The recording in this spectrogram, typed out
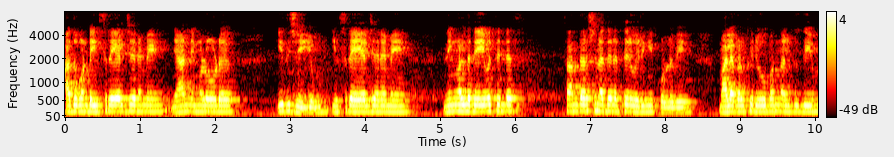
അതുകൊണ്ട് ഇസ്രയേൽ ജനമേ ഞാൻ നിങ്ങളോട് ഇത് ചെയ്യും. ഇസ്രയേൽ ജനമേ നിങ്ങളുടെ ദൈവത്തിന്റെ സന്ദർശന ദിനത്തിൽ ഒരുങ്ങിക്കൊള്ളുവീൻ. മലകൾക്ക് രൂപം നൽകുകയും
